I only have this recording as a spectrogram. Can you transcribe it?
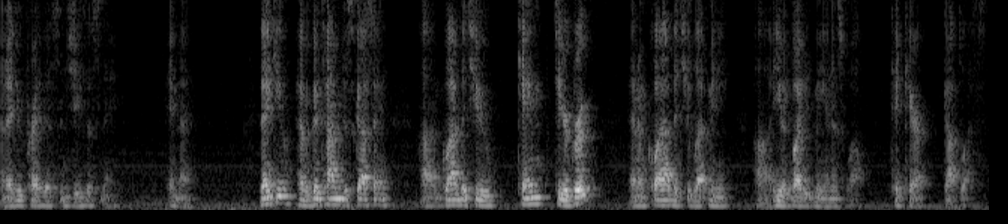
And I do pray this in Jesus' name. Amen. Thank you. Have a good time discussing. I'm glad that you came to your group, and I'm glad that you let me, uh, you invited me in as well. Take care. God bless.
